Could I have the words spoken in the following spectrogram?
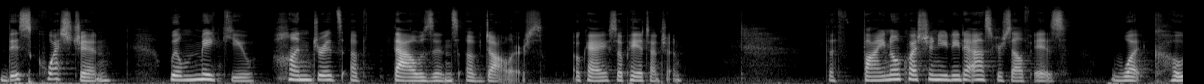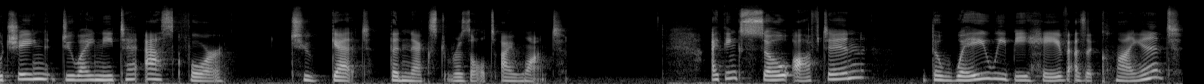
this question will make you hundreds of thousands of dollars. Okay, so pay attention. The final question you need to ask yourself is what coaching do I need to ask for to get the next result I want? I think so often the way we behave as a client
